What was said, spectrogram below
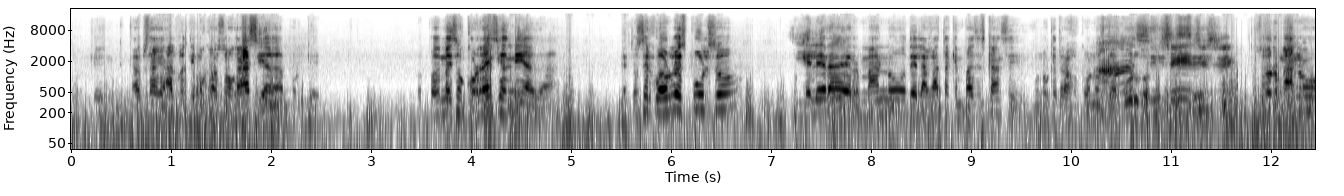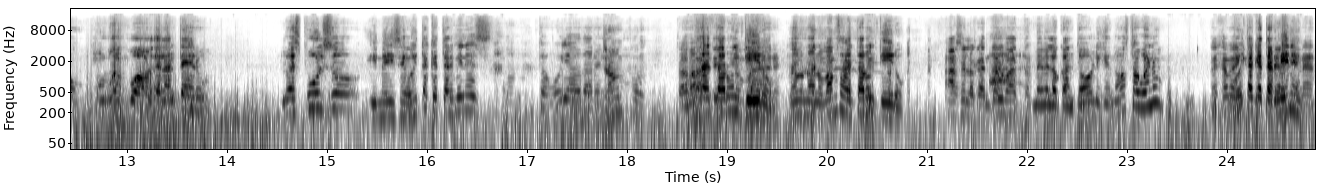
porque al último causó gracia, ¿verdad? porque pues me hizo ocurrencias mías, ¿verdad? Entonces el jugador lo expulso y él era hermano de la gata que en paz descanse, uno que trabajó con Oscar Ah, Burgos sí, sí, sí, sí. su hermano, muy buen jugador delantero, lo expulso y me dice, ahorita que termines, te voy a dar el Trompo. Vamos a aventar un tiro. Madre. No, no, no, vamos a aventar un tiro. Ah, se lo cantó el vato. Me, me lo cantó, le dije, no, está bueno. Déjame ahorita que termine. terminar.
